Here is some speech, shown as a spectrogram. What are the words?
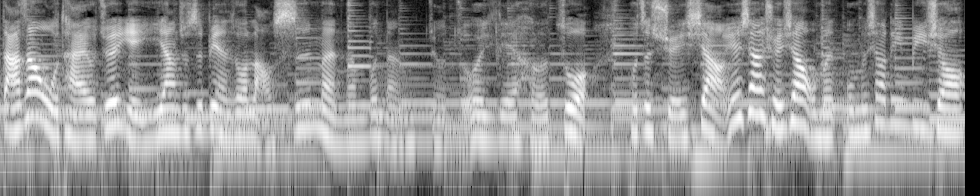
打造舞台，我觉得也一样，就是变成说，老师们能不能就做一些合作，或者学校，因为像学校，我们我们校定必修，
